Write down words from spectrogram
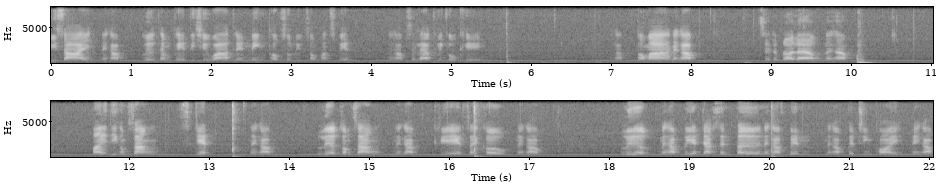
design นะครับ เลือกเทมเพลตที่ชื่อว่า training top solid 2011นะครับ เสร็จแล้วคลิกโอเคนะครับ ต่อมานะครับ เสร็จเรียบร้อยแล้วนะครับ ไปที่คำสั่ง sketch นะครับ เลือกคำสั่งนะครับ create cycle นะครับ เลือกนะครับเปลี่ยนจาก center นะครับเป็นนะครับ fetching point นะครับ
